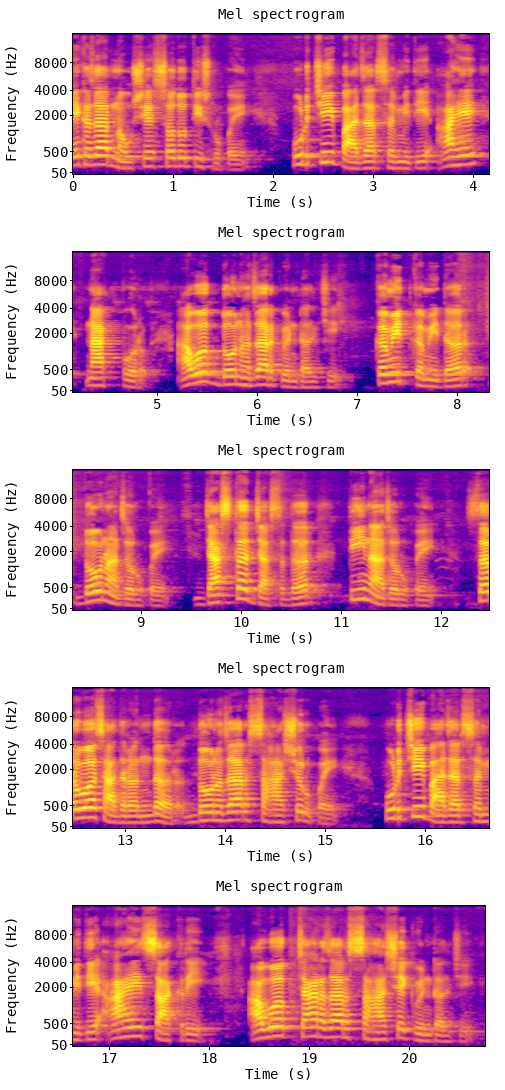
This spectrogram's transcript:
एक हजार नऊशे सदोतीस रुपये. पुढची बाजार समिती आहे नागपूर. आवक दोन हजार क्विंटलची. कमीत कमी दर दोन हजार रुपये. जास्तीत जास्त दर तीन हजार रुपये. सर्वसाधारण दर दोन हजार सहाशे रुपये. पुढची बाजार समिती आहे साक्री. आवक चार हजार सहाशे क्विंटलची.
